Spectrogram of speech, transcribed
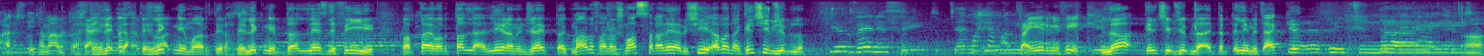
عكسكم تماما. رح تهلك رح تهلكني مرتي رح تهلكني. بضل نازله فيي ما بطلع ما بتطلع الليرة من جيبتك ما بفهم أنا مش مقصر عليها بشيء ابدا. كل شيء بجيب لها تعيرني فيك. لا كل شيء بجيب لها أنت بتقلي متأكد؟ آه.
